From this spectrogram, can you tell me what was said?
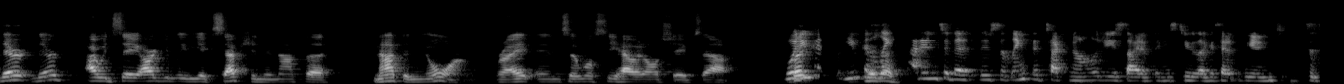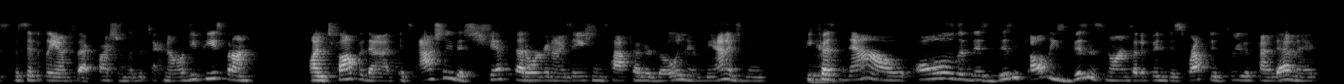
they're, they're, I would say, arguably the exception and not the, not the norm, right? And so we'll see how it all shapes out. Well, but, you can you can link that into the there's a link the technology side of things too. Like I said at the beginning, to, specifically answer that question with the technology piece, but on on top of that, it's actually this shift that organizations have to undergo in their management because mm. now all of this business, all these business norms that have been disrupted through the pandemic,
